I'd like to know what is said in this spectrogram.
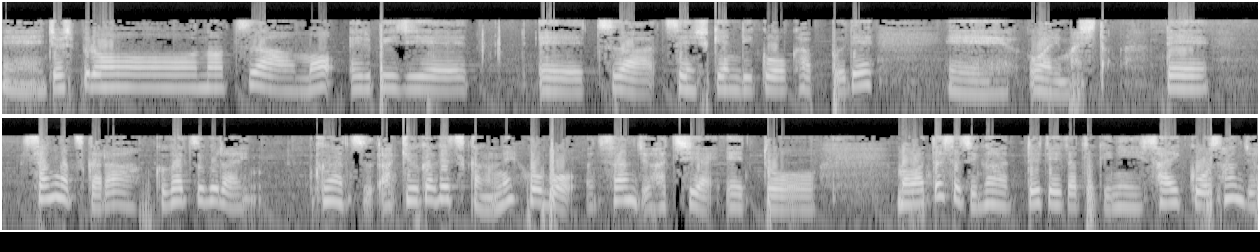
えー女子プロのツアーも LPGA、えーツアー選手権立候カップで、えー終わりました。で、3月から9月ぐらい、9月、あ、9ヶ月間ね、ほぼ38試合、えっ、と、まあ、私たちが出ていた時に最高38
